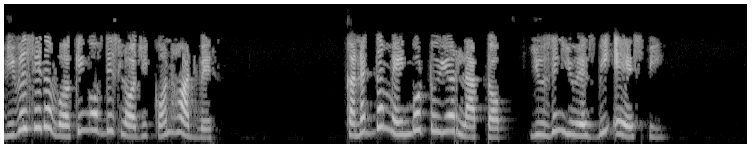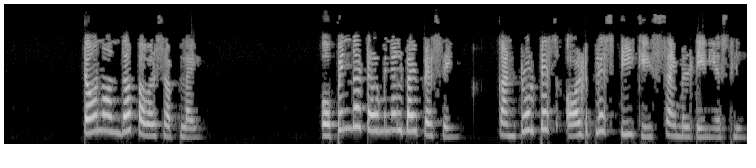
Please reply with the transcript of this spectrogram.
we will see the working of this logic on hardware. Connect the mainboard to your laptop using USB ASP. Turn on the power supply. Open the terminal by pressing Ctrl plus Alt plus T keys simultaneously.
